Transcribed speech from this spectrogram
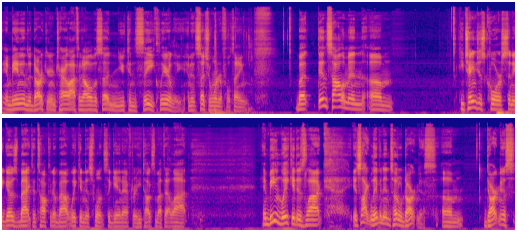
and being in the dark your entire life, and all of a sudden you can see clearly, and it's such a wonderful thing. But then Solomon, um, he changes course and he goes back to talking about wickedness once again after he talks about that light. And being wicked is like it's like living in total darkness. Um, darkness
